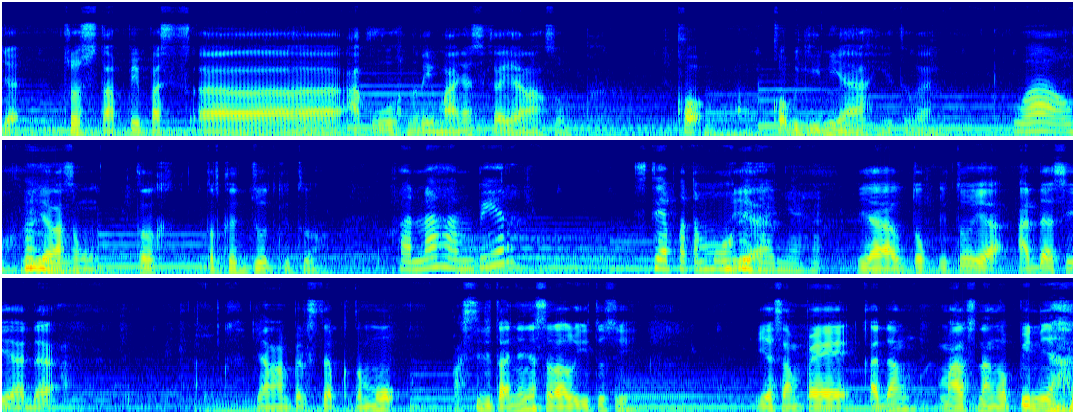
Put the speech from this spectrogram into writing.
Ya terus tapi pas eh, aku nerimanya sih kayak langsung kok kok begini ya? Gitu kan Wow. Iya langsung ter- terkejut gitu. Karena hampir setiap ketemu Iya. Ya untuk itu ya ada sih ada yang hampir setiap ketemu pasti ditanyanya selalu itu sih. Ya sampai kadang males nanggepinnya.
